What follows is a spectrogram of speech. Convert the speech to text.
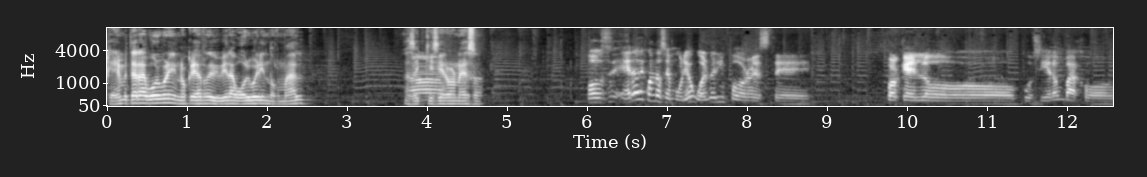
querían meter a Wolverine y no querían revivir a Wolverine normal. Así Ah. que hicieron eso. Pues era de cuando se murió Wolverine por este. Porque lo pusieron bajo.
